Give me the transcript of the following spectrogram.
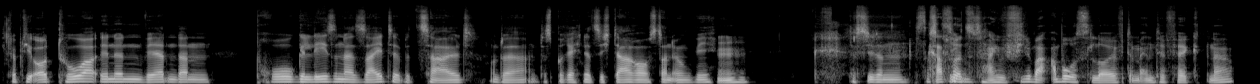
ich glaube, die AutorInnen werden dann pro gelesener Seite bezahlt da, das berechnet sich daraus dann irgendwie, Mhm. dass sie dann. Das ist krass kriegen. heutzutage, wie viel über Abos läuft im Endeffekt, ne?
